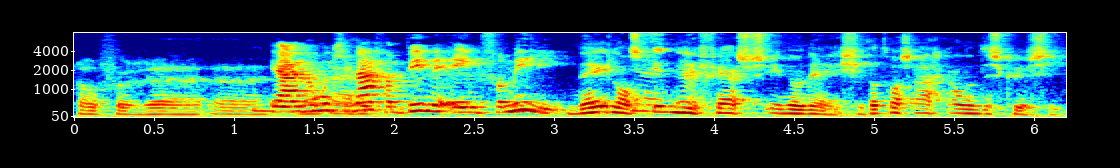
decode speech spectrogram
Over. eh, eh, Ja, en dan moet je nagaan binnen één familie. Nederlands-Indië Ja. versus Indonesië. Dat was eigenlijk al een discussie.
